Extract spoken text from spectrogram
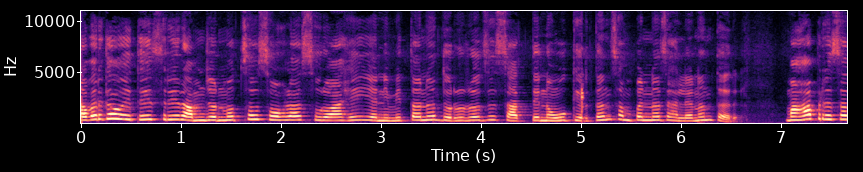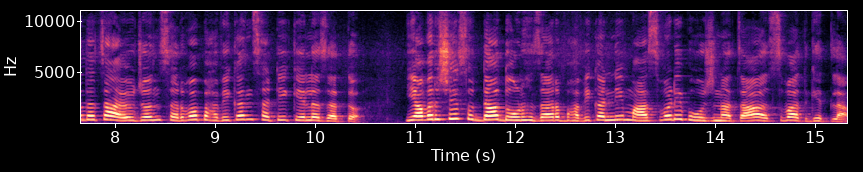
येथे श्री राम जन्मोत्सव सोहळा सुरू आहे. या निमित्तानं दररोज सात ते नऊ कीर्तन संपन्न झाल्यानंतर महाप्रसादाचं आयोजन सर्व भाविकांसाठी केलं जातं. यावर्षी सुद्धा दोन हजार भाविकांनी मासवडी भोजनाचा आस्वाद घेतला.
